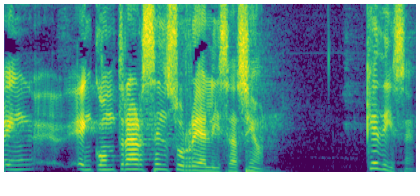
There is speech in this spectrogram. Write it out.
en, encontrarse en su realización? ¿Qué dicen?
